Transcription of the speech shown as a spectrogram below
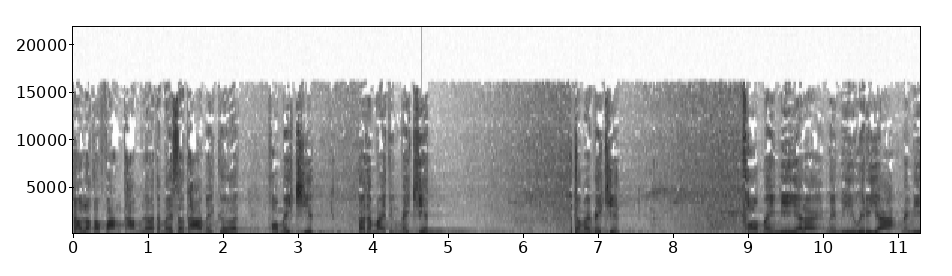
เอาแล้วก็ฟังธรรมแล้วทำไมศรัทธาไม่เกิด เพราะไม่คิดเอาทำไมถึงไม่คิดทำไมไม่คิด เพราะไม่มีอะไร ไม่มีวิริยะไม่มี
